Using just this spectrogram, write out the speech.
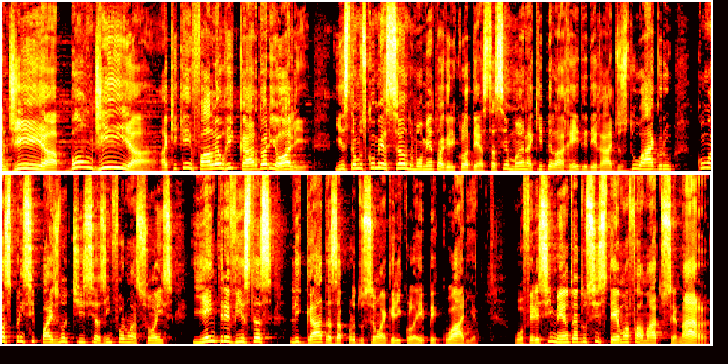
Bom dia, bom dia! Aqui quem fala é o Ricardo Arioli. E estamos começando o Momento Agrícola desta semana aqui pela rede de rádios do Agro, com as principais notícias, informações e entrevistas ligadas à produção agrícola e pecuária. O oferecimento é do Sistema Famato Senar,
